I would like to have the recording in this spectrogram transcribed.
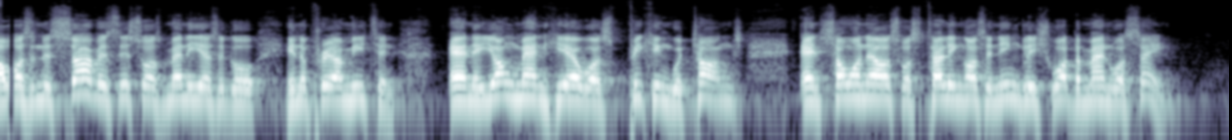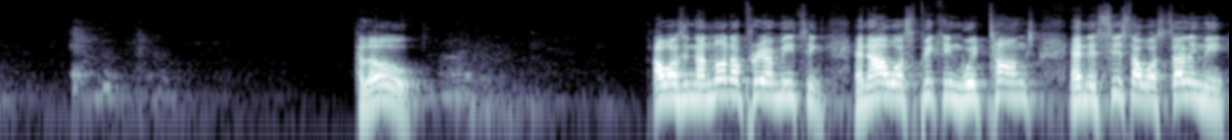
I was in the service, this was many years ago, in a prayer meeting, and a young man here was speaking with tongues, and someone else was telling us in English what the man was saying. Hello? I was in another prayer meeting and I was speaking with tongues, and the sister was telling me,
